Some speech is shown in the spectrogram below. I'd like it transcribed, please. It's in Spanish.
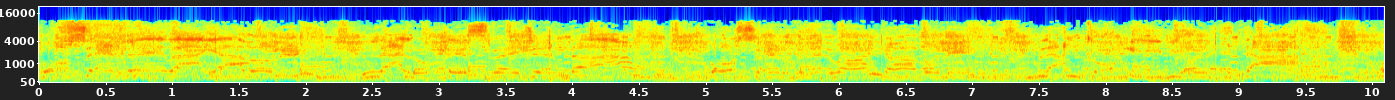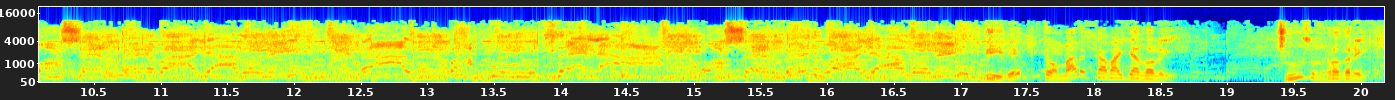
Por ser de Valladolid, Lalo es leyenda. Por ser de Valladolid, blanco y violeta. Por ser de Valladolid, agua pucela. Por ser de Valladolid. Directo Marca Valladolid. Chus Rodríguez.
